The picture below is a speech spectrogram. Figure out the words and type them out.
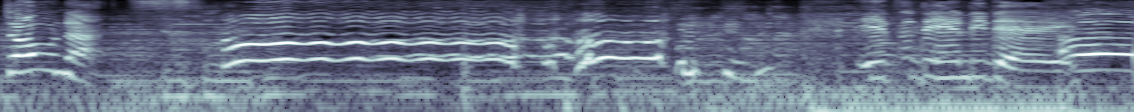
donuts. it's a dandy day. Oh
